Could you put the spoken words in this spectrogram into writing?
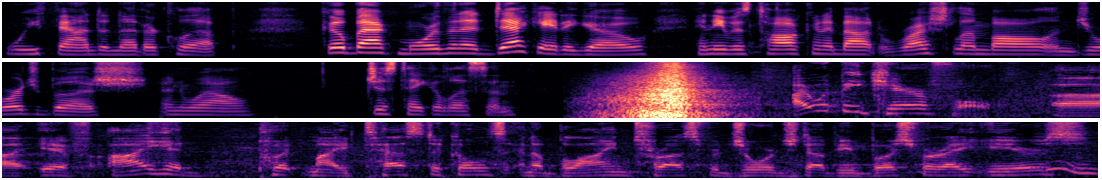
We found another clip. Go back more than a decade ago, and he was talking about Rush Limbaugh and George Bush. And well, just take a listen. I would be careful uh, if I had put my testicles in a blind trust for George W. Bush for eight years. Mm,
